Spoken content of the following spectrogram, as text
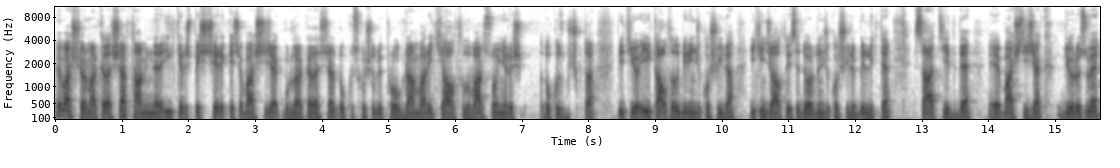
Ve başlıyorum arkadaşlar tahminlere. İlk yarış 5 çeyrek geçe başlayacak. Burada arkadaşlar 9 koşul bir program var. 2 altılı var. Son yarış 9.30'da bitiyor. İlk altılı birinci koşuyla, ikinci altılı ise dördüncü koşuyla birlikte saat 7'de e, başlayacak diyoruz ve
